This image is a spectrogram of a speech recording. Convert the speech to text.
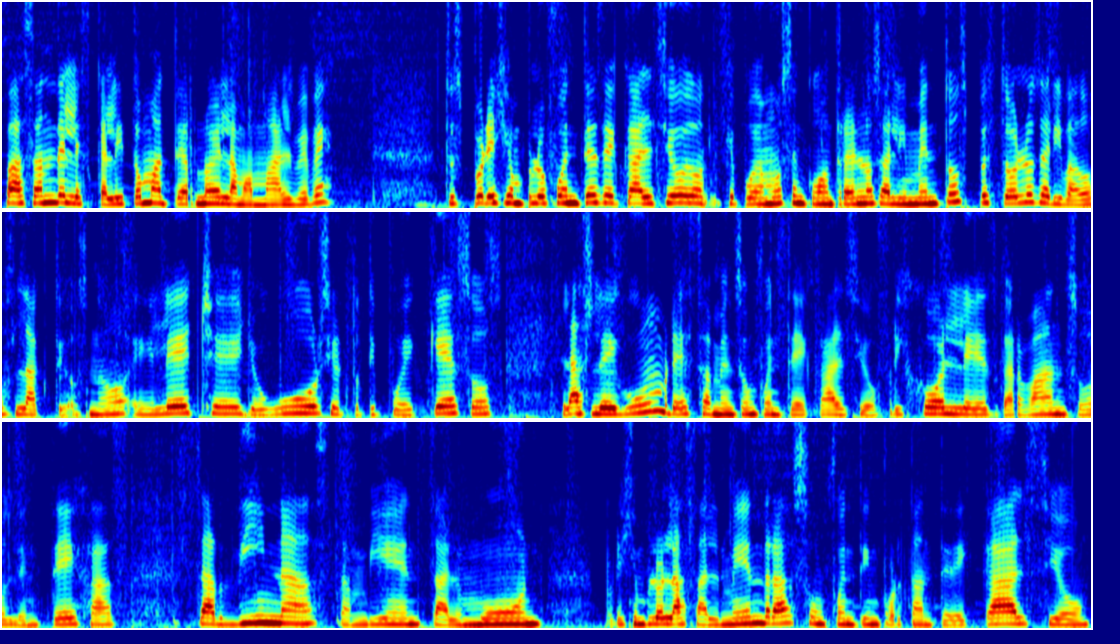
pasan del escalito materno de la mamá al bebé. Entonces, por ejemplo, fuentes de calcio que podemos encontrar en los alimentos, pues todos los derivados lácteos, ¿no? Eh, leche, yogur, cierto tipo de quesos. Las legumbres también son fuente de calcio, frijoles, garbanzos, lentejas, sardinas también, salmón. Por ejemplo, las almendras son fuente importante de calcio.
